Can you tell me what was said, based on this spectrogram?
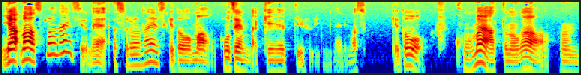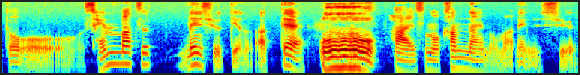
いや、まあそれはないですよね。それはないですけど、まあ午前だけっていう風になりますけど、この前あったのが、うんと、選抜練習っていうのがあって、おお。はい、その館内のまあ練習、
